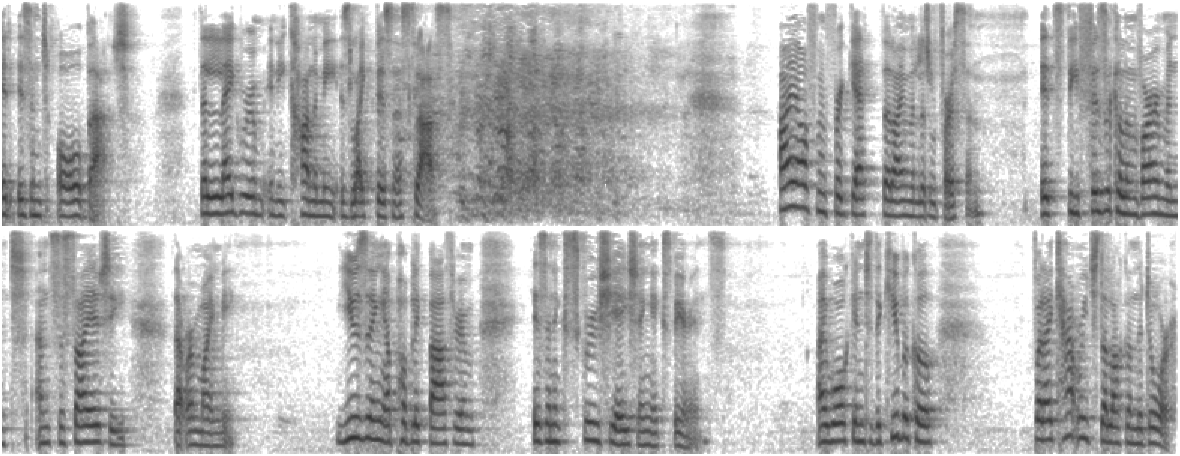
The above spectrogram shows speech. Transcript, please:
it isn't all bad. The legroom in economy is like business class. I often forget that I'm a little person. It's the physical environment and society that remind me. Using a public bathroom is an excruciating experience. I walk into the cubicle, but I can't reach the lock on the door.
